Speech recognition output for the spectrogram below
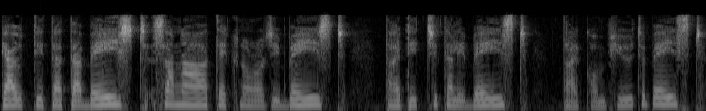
käytti tätä based-sanaa, technology based tai digitally based tai computer based.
